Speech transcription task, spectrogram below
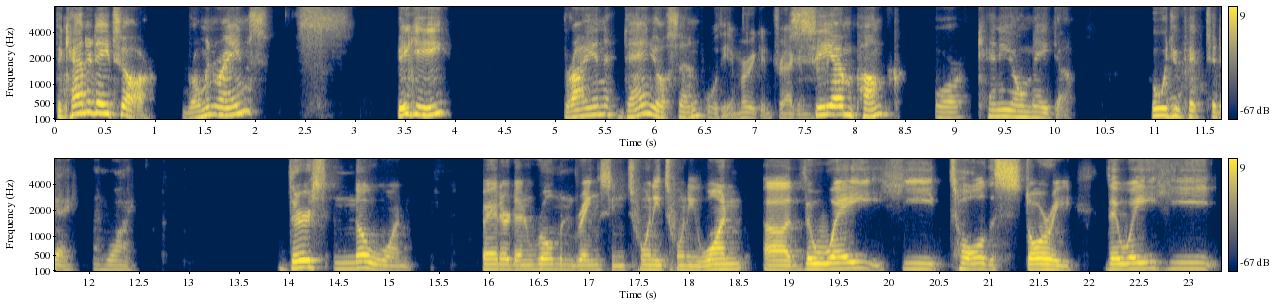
The candidates are Roman Reigns, Big E, Bryan Danielson, or the American Dragon. CM Punk, or Kenny Omega. Who would you pick today and why? There's no one better than Roman Reigns in 2021. Uh, the way he told the story, the way he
